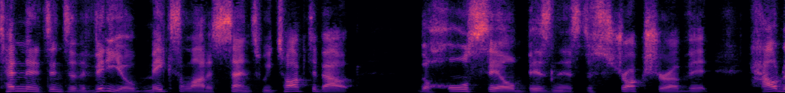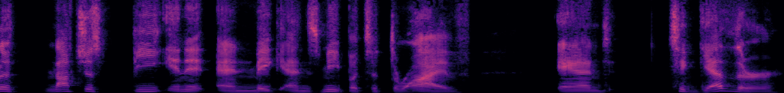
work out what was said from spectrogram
10 minutes into the video, makes a lot of sense. We talked about the wholesale business, the structure of it, how to not just be in it and make ends meet, but to thrive. And together,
